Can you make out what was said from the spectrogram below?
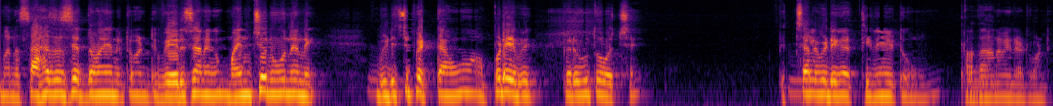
మన సహజ సిద్ధమైనటువంటి వేరుశనగ మంచి నూనెని విడిచిపెట్టామో అప్పుడే పెరుగుతూ వచ్చాయి. విచ్చలవిడిగా తినేయటం ప్రధానమైనటువంటి.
